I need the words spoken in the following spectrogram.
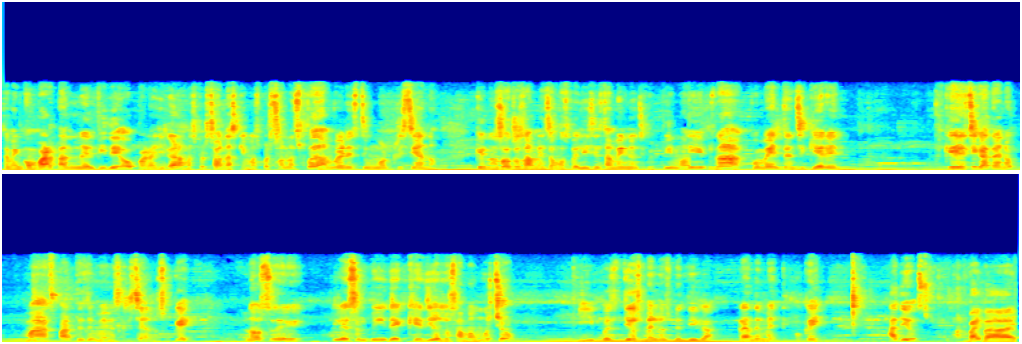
También compartan el video para llegar a más personas, que más personas puedan ver este humor cristiano, que nosotros también somos felices, también nos divertimos. Y pues nada, comenten si quieren que siga teniendo más partes de memes cristianos, ¿ok? No se les olvide que Dios los ama mucho y pues Dios me los bendiga grandemente, ¿ok? Adiós, bye bye.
